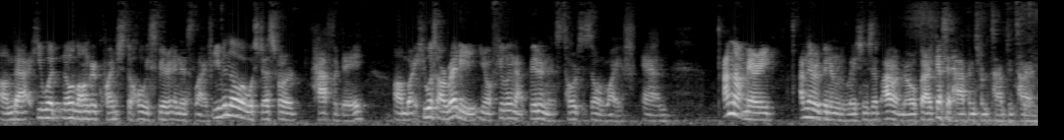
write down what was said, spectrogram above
um, that he would no longer quench the Holy Spirit in his life, even though it was just for half a day. Um, but he was already, you know, feeling that bitterness towards his own wife. And I'm not married, I've never been in a relationship. I don't know, but I guess it happens from time to time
